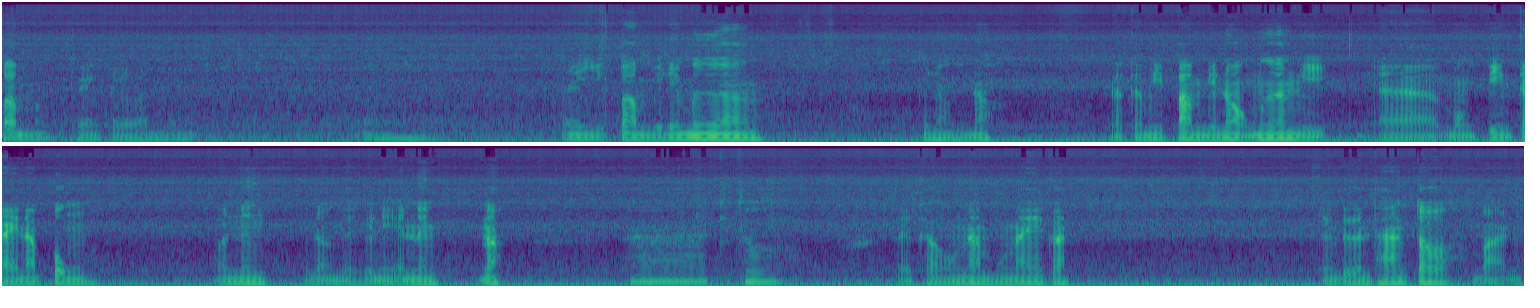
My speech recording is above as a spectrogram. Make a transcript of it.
ปั๊มแขวงสารวันนี่ยนะอันนี้อยู่ปั๊มอยู่ในเมืองพี่น้องเห็นเนาะ แล้วก็มีปั๊มอยู่นอกเมืองอีกอ่อหมองปิ้งไก่น้ำปรุงอันหนึ่งดองเลยตัวนี้อันหนึ่งเนาะอ่าทิโตไปเข้าห้องน้ำห้องในก่อนยังเดินทางต่อบาทนี่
